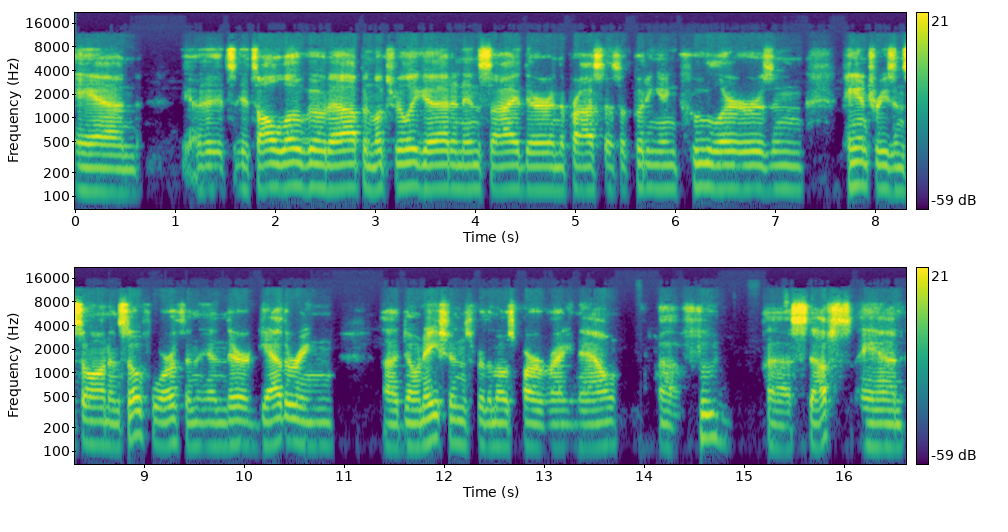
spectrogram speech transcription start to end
and it's it's all logoed up and looks really good. And inside, they're in the process of putting in coolers and pantries and so on and so forth. And and they're gathering uh, donations for the most part right now, uh, food uh, stuffs, and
